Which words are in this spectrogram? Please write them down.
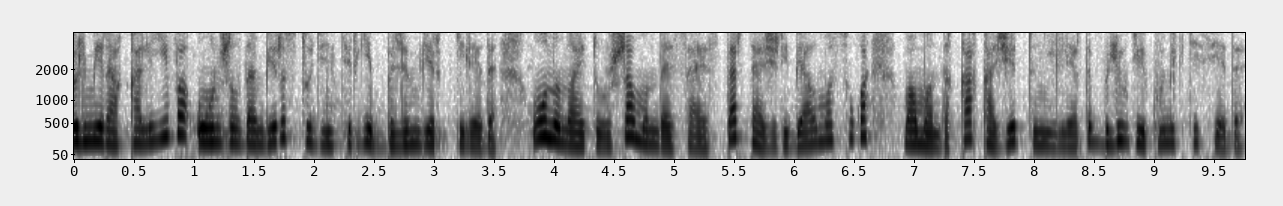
Гүлмира қалиева 10 жылдан бері студенттерге білім беріп келеді. Оның айтуынша мұндай сайыстар тәжірибе алмасуға мамандыққа қажет дүниелерді білуге көмектеседі.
